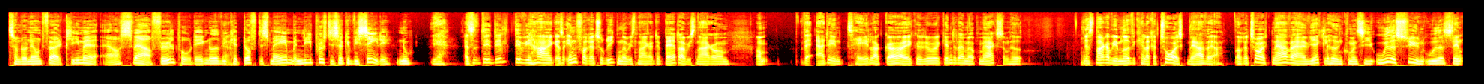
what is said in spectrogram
som du nævnte før, at klima er også svært at føle på. Det er ikke noget, vi ja. kan dufte smage, men lige pludselig så kan vi se det nu. Ja, altså det er det, det, vi har, ikke? Altså inden for retorikken, når vi snakker debatter, og vi snakker om, om hvad er det, en taler gør, ikke? Og det er jo igen det der med opmærksomhed. Der snakker vi om noget, vi kalder retorisk nærvær. Og retorisk nærvær er i virkeligheden, kunne man sige, ude af syn, ude af sind.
